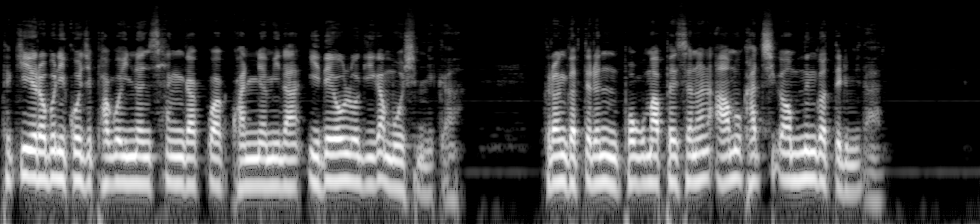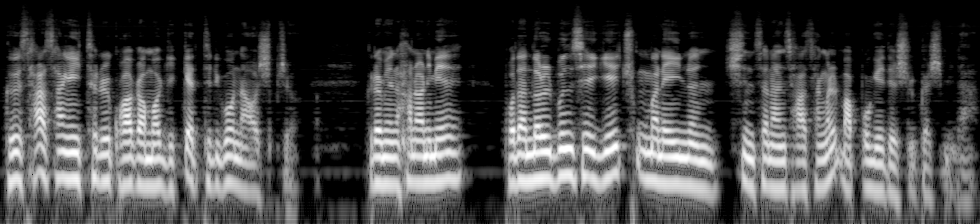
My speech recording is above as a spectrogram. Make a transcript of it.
특히 여러분이 고집하고 있는 생각과 관념이나 이데올로기가 무엇입니까? 그런 것들은 복음 앞에서는 아무 가치가 없는 것들입니다. 그 사상의 틀을 과감하게 깨뜨리고 나오십시오. 그러면 하나님의 보다 넓은 세계에 충만해 있는 신선한 사상을 맛보게 되실 것입니다.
